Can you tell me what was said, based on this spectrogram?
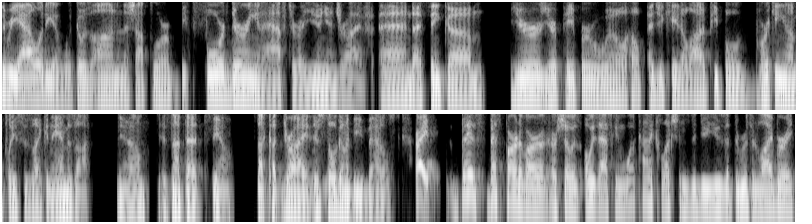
the reality of what goes on in the shop floor before, during, and after a union drive. And I think um, your your paper will help educate a lot of people working on places like an Amazon. You know, it's not that you know it's not cut dry. There's still going to be battles. All right. Best best part of our, our show is always asking what kind of collections did you use at the Reuther Library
